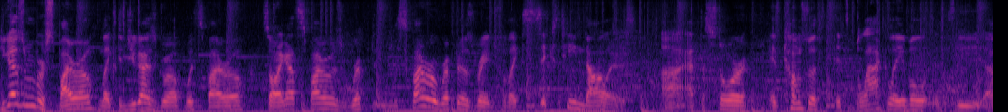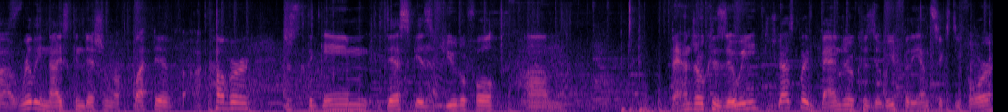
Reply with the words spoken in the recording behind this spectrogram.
you guys remember Spyro? Like, did you guys grow up with Spyro? So I got Spyro's Ripped, Spyro Ripto's Rage for like $16 uh, at the store. It comes with its black label. It's the uh, really nice condition, reflective uh, cover just the game disc is beautiful. Um, Banjo Kazooie. Did you guys play Banjo Kazooie for the N64?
